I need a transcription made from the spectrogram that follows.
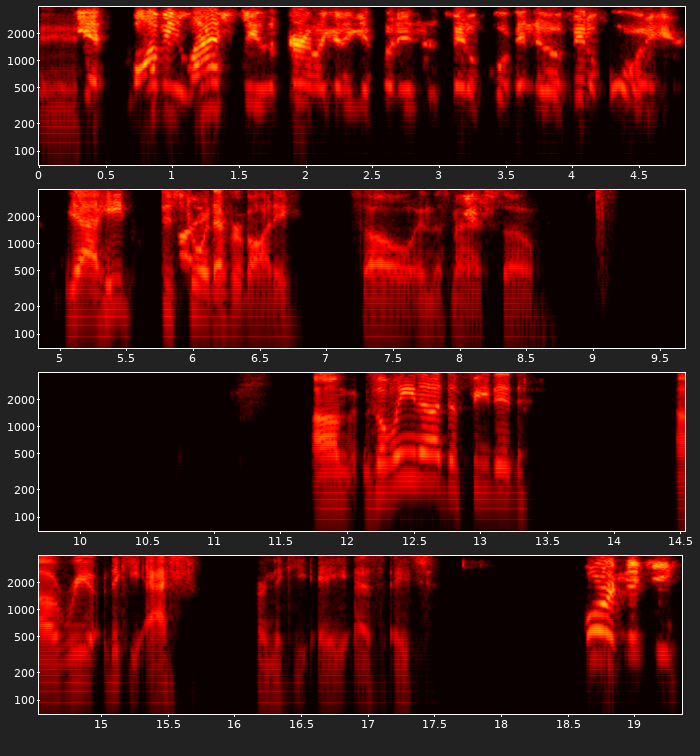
Eh. Yeah, Bobby Lashley is apparently going to get put into this fatal four, into a fatal four way here. Yeah, he destroyed everybody. So in this match, so um, Zelina defeated uh Rhea, Nikki Ash or Nikki A S H. Poor Nikki.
